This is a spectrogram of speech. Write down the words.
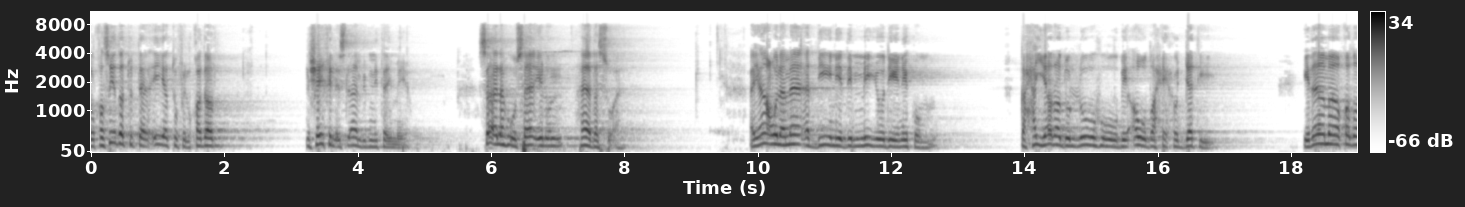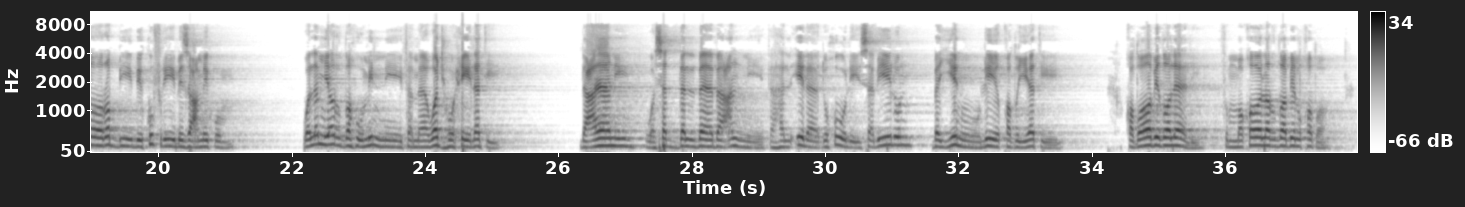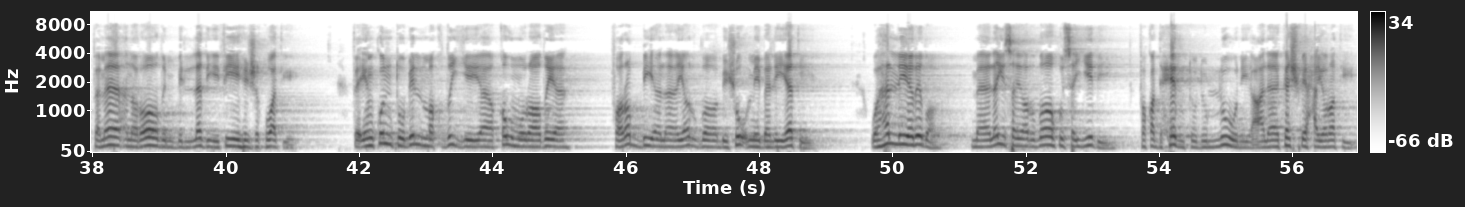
القصيدة التائية في القدر لشيخ الإسلام ابن تيمية. سأله سائل هذا السؤال. أيا علماء الدين ذمي دينكم؟ تحير دلوه بأوضح حجتي. إذا ما قضى ربي بكفري بزعمكم ولم يرضه مني فما وجه حيلتي. دعاني وسد الباب عني فهل إلى دخولي سبيل؟ بينوا لي قضيتي. قضى بضلالي ثم قال ارض بالقضاء فما أنا راض بالذي فيه شقوتي. فإن كنت بالمقضي يا قوم راضيا فربي لا يرضى بشؤم بليتي. وهل لي رضا؟ ما ليس يرضاه سيدي. فقد حرت دلوني على كشف حيرتي.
